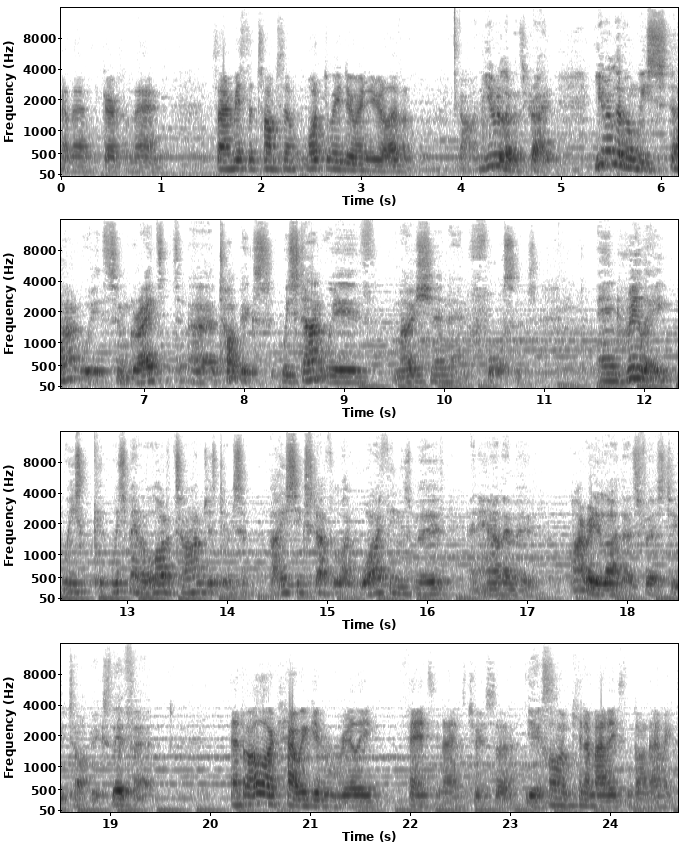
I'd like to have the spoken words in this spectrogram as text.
and then go from there. So, Mr. Thompson, what do we do in Year 11? Oh, year 11 is great. Year 11, we start with some great uh, topics. We start with motion and forces. And really, we, we spend a lot of time just doing some basic stuff like why things move and how they move. I really like those first two topics. They're fab. And I like how we give them really fancy names too, so Yes. We call them kinematics and dynamics.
